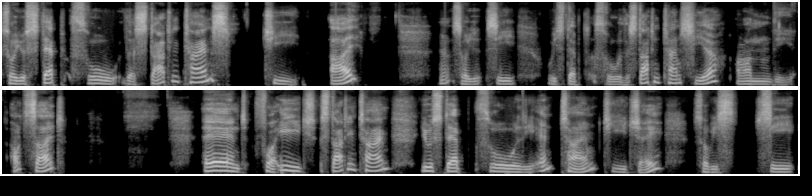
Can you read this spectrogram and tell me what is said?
So you step through the starting times, Ti. Yeah? So you see we stepped through the starting times here on the outside. And for each starting time, you step through the end time, TJ. So we see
